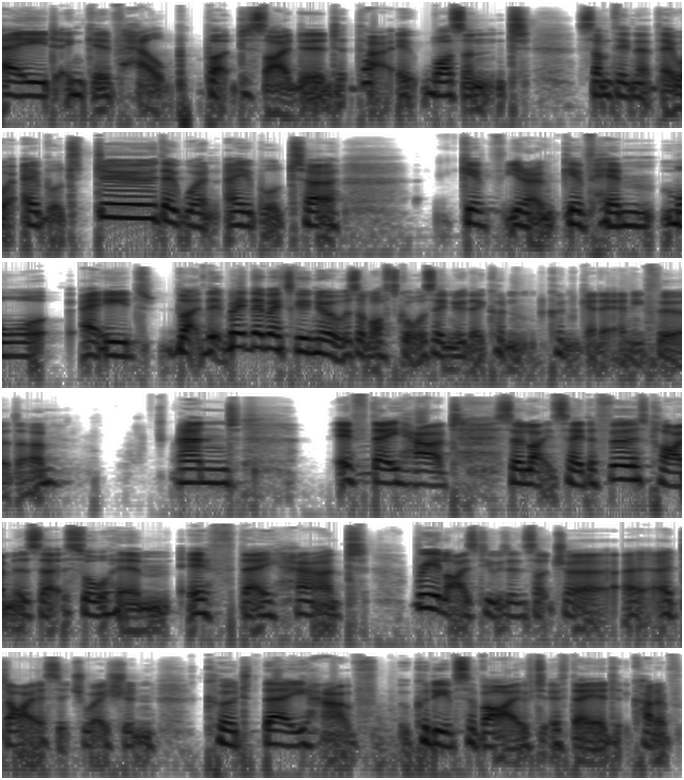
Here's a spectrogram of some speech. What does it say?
aid and give help, but decided that it wasn't something that they were able to do. They weren't able to give, you know, give him more aid. Like they, they basically knew it was a lost cause. They knew they couldn't couldn't get it any further. And if they had, so like say the first climbers that saw him, if they had realized he was in such a, a, a dire situation, could they have, could he have survived if they had kind of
